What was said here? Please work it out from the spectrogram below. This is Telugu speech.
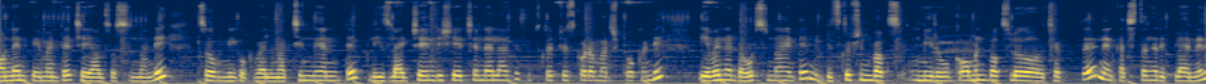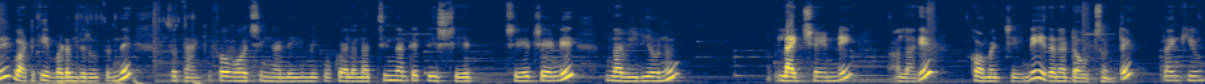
ఆన్లైన్ పేమెంటే చేయాల్సి వస్తుందండి. సో మీకు ఒకవేళ నచ్చింది అంటే ప్లీజ్ లైక్ చేయండి షేర్ చేయండి అలాగే సబ్స్క్రైబ్ చేసుకోవడం మర్చిపోకండి. ఏవైనా డౌట్స్ ఉన్నాయంటే మీరు డిస్క్రిప్షన్ బాక్స్ మీరు కామెంట్ బాక్స్లో చెప్తే నేను ఖచ్చితంగా రిప్లై అనేది వాటికి ఇవ్వడం జరుగుతుంది. So thank you for watching అండి. మీకు ఒకవేళ నచ్చిందంటే ప్లీజ్ షేర్ షేర్ చేయండి. నా వీడియోను లైక్ చేయండి అలాగే కామెంట్ చేయండి. ఏదైనా డౌట్స్ ఉంటే థ్యాంక్ యూ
